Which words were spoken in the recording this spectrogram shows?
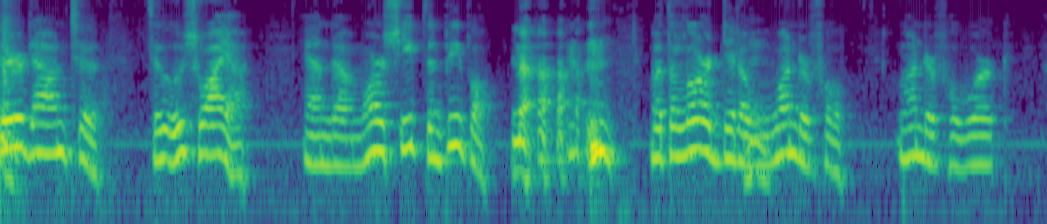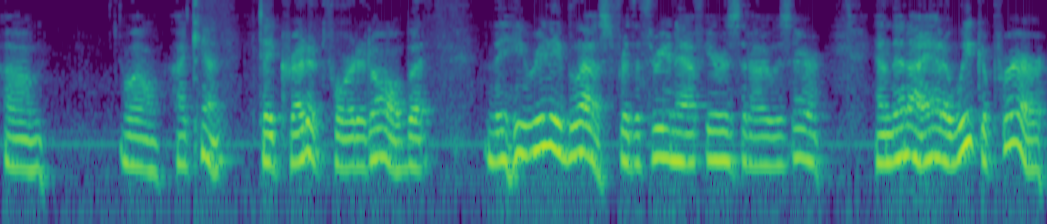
clear down to, to Ushuaia, and uh, more sheep than people. But the Lord did a wonderful, wonderful work. Um, well, I can't take credit for it at all, but the, He really blessed for the three and a half years that I was there. And then I had a week of prayer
